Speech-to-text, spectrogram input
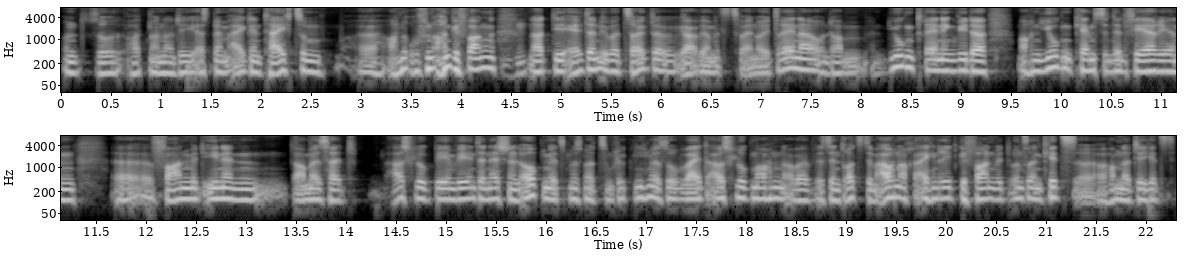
Und so hat man natürlich erst beim eigenen Teich zum äh, Anrufen angefangen und hat die Eltern überzeugt, äh, ja, wir haben jetzt zwei neue Trainer und haben ein Jugendtraining wieder, machen Jugendcamps in den Ferien, äh, fahren mit ihnen damals halt Ausflug BMW International Open. Jetzt müssen wir zum Glück nicht mehr so weit Ausflug machen, aber wir sind trotzdem auch nach Eichenried gefahren mit unseren Kids, äh, haben natürlich jetzt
